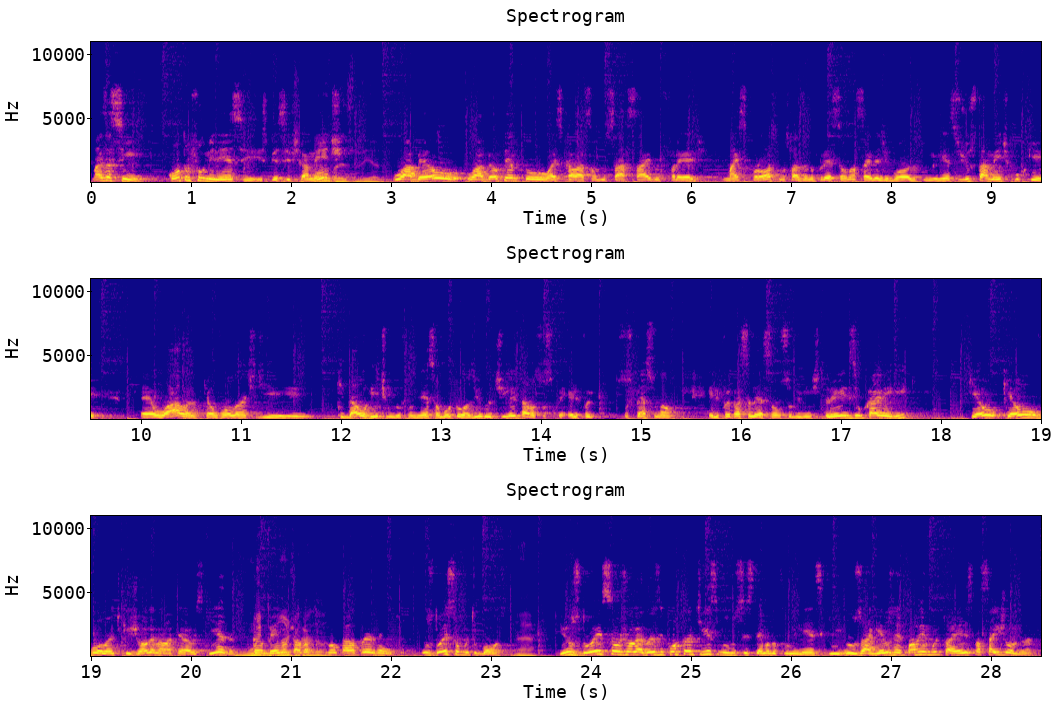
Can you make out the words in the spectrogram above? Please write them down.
mas assim, contra o Fluminense especificamente, o Abel, o Abel tentou a escalação do Sassá e do Fred mais próximos, fazendo pressão na saída de bola do Fluminense, justamente porque é, o Alan, que é o volante de que dá o ritmo do Fluminense, é o motorzinho do time, ele, tava suspenso, ele foi suspenso não. Ele foi para a seleção sub-23 e o Caio Henrique, que é o, que é o volante que joga na lateral esquerda, muito também não estava presente. Os dois são muito bons. É. E os dois são jogadores importantíssimos no sistema do Fluminense, que os zagueiros recorrem muito a eles para sair jogando.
